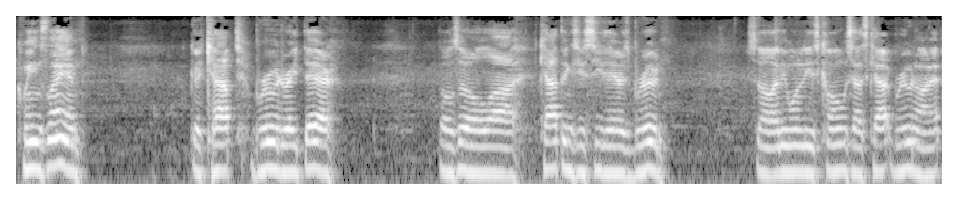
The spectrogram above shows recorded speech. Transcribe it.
Queen's laying. Good capped brood right there. Those little uh, cappings you see there is brood. So every one of these combs has capped brood on it.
